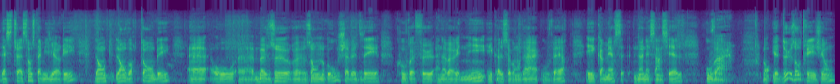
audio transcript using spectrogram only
la situation s'est améliorée. Donc là, on va retomber euh, aux euh, mesures euh, zone rouge. Ça veut dire couvre-feu à 9h30, école secondaire ouverte et commerce non essentiel ouvert. Bon, il y a deux autres régions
